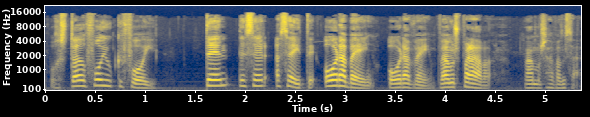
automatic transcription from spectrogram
O resultado foi o que foi. Ten de ser aceite. Ora ben, ora ben, vamos para vamos avanzar.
